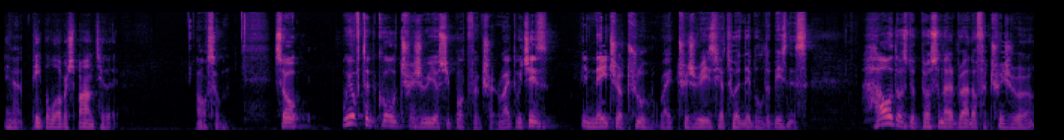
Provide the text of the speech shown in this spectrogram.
and Yeah. people will respond to it. Awesome. So we often call Treasury a support function, right? Which is in nature true, right? Treasury is here to enable the business. How does the personal brand of a treasurer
